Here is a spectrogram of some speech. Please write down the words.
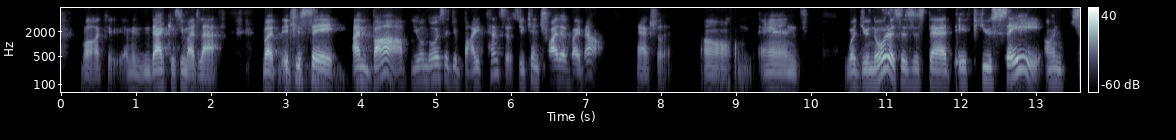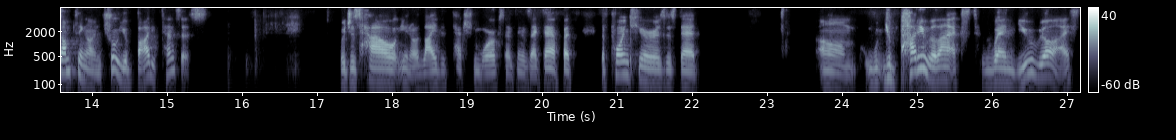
well, I mean, in that case, you might laugh. But if you say, I'm Bob, you'll notice that your body tenses. You can try that right now, actually. Um, and what you notice is, is that if you say on something untrue, your body tenses, which is how you know lie detection works and things like that. But the point here is, is that um, your body relaxed when you realized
